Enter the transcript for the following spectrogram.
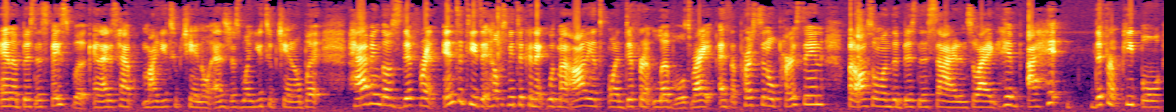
and a business Facebook. And I just have my YouTube channel as just one YouTube channel. But having those different entities, it helps me to connect with my audience on different levels, right? As a personal person, but also on the business side. And so I hit, I hit different people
